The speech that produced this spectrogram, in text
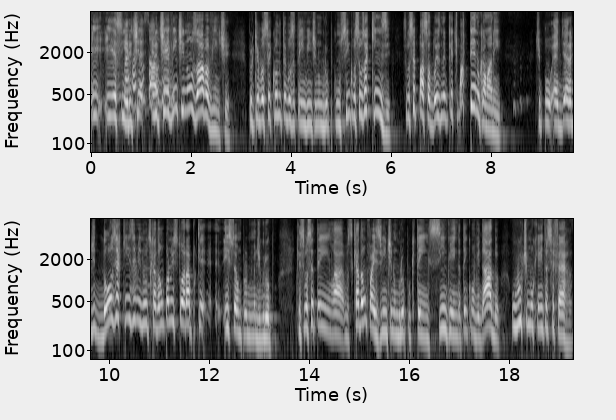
E, e, assim, ele tinha, ele tinha dele. 20 e não usava 20. Porque você, quando tem- você tem 20 num grupo com 5, você usa 15. Se você passa dois, ele quer te bater no camarim. Tipo, é era de 12 a 15 minutos cada um para não estourar, porque isso é um problema de grupo. Porque se você tem lá, se cada um faz 20 num grupo que tem 5 e ainda tem convidado, o último que entra se ferra.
